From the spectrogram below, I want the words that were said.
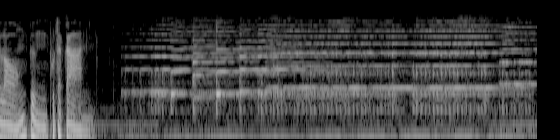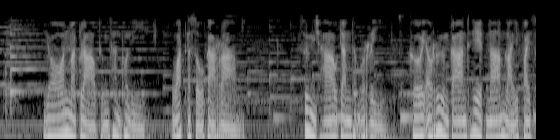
ฉลองกึ่งพุทธกาลย้อนมากล่าวถึงท่านพ่อหลี วัดอโศการาม ซึ่งชาวจันทบุรีเคยเอาเรื่องการเทศน้ำไหลไฟส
